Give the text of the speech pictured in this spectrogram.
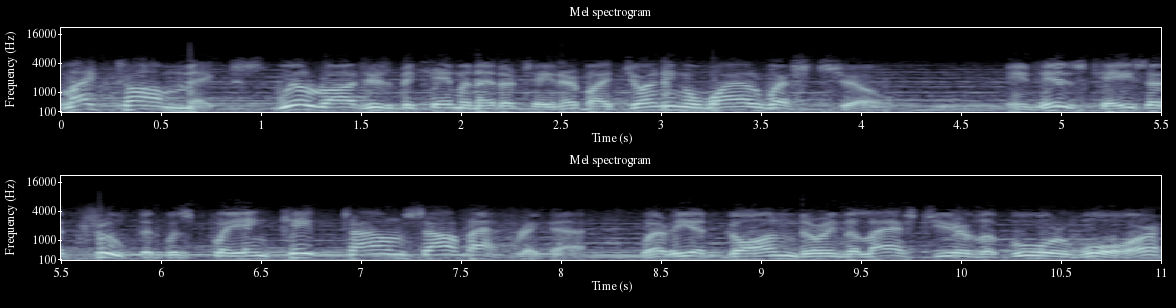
Like Tom Mix, Will Rogers became an entertainer by joining a Wild West show. In his case, a troupe that was playing Cape Town, South Africa, where he had gone during the last year of the Boer War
